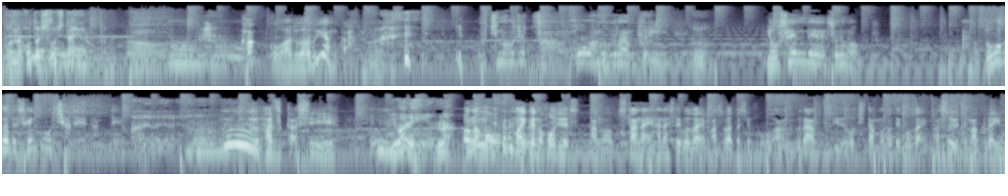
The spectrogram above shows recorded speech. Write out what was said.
い。どんなことして落ちたんやろううん。あかっこ悪々やんか。うちのおじゅっさん、法案グランプリ、うん。予選で、それも、あの、動画で先行値やで、な。うー、恥ずかしい。うん言われへんやんな。そんなもう、毎回の法事です。あの、拙い話でございます。私、法案グランプリで落ちたものでございます。言うて枕言うん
